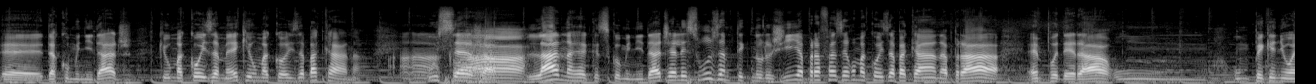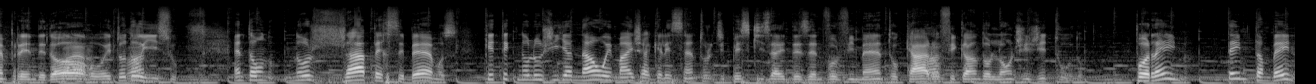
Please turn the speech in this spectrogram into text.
é, da comunidade que uma coisa Mac é uma coisa bacana. Ah, Ou seja, claro. lá nas comunidades eles usam tecnologia para fazer uma coisa bacana, para empoderar um, um pequeno empreendedor claro, e tudo claro. isso. Então, nós já percebemos que tecnologia não é mais aquele centro de pesquisa e desenvolvimento caro ah. ficando longe de tudo. Porém, tem também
